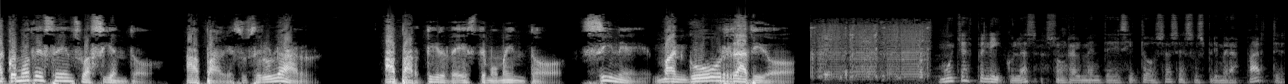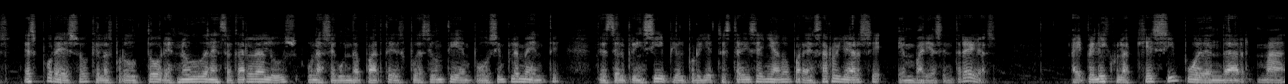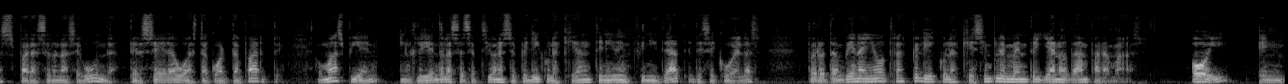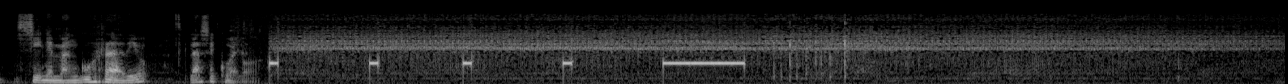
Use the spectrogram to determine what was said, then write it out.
Acomódese en su asiento, apague su celular. A partir de este momento, Cine Mangú Radio. Muchas películas son realmente exitosas en sus primeras partes. Es por eso que los productores no dudan en sacar a la luz una segunda parte después de un tiempo o simplemente desde el principio el proyecto está diseñado para desarrollarse en varias entregas. Hay películas que sí pueden dar más para hacer una segunda, tercera o hasta cuarta parte, o más bien, incluyendo las excepciones de películas que han tenido infinidad de secuelas, pero también hay otras películas que simplemente ya no dan para más. Hoy, en Cinemangus Radio, la secuela.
